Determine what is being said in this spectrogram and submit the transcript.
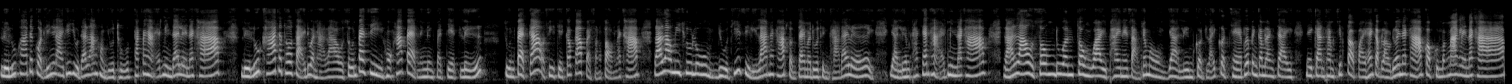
หรือลูกค้าจะกดลิงก์ไลน์ที่อยู่ด้านล่างของ YouTube ทักหาแอดมินได้เลยนะครับหรือลูกค้าจะโทรสายด่วนหาเรา0 8 4 6 5 8 1 1 8 7หรือ0 8 9 4 7 9 9 8 2 2นะครับร้านเรามีโชว์รูมอยู่ที่ศรีราชนะครับสนใจมาดูสินค้าได้เลยอย่าลืมทักแชทหาแอดมินนะครับร้านเราส่งด่วนส่งไวภายใน3ชั่วโมงอย่าลืมกดไลค์กดแชร์เพื่อเป็นกำลังใจในการทำคลิปต่อไปให้กับเราด้วยนะครับขอบคุณมากๆเลยนะครับ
